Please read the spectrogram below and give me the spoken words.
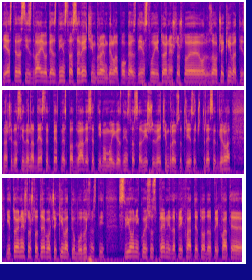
jeste da se izdvajaju gazdinstva sa većim brojem grla po gazdinstvu i to je nešto što je za očekivati, znači da se ide na 10, 15 pa 20, imamo i gazdinstva sa više, većim brojem, sa 30-40 grla i to je nešto što treba očekivati u budućnosti. Svi oni koji su spremni da prihvate to, da prihvate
